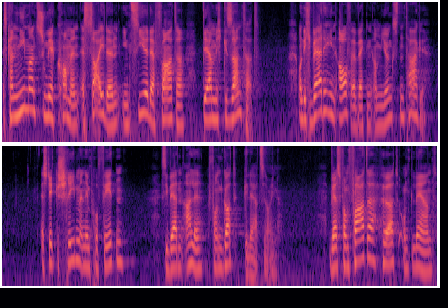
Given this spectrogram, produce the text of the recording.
Es kann niemand zu mir kommen, es sei denn, ihn ziehe der Vater, der mich gesandt hat. Und ich werde ihn auferwecken am jüngsten Tage. Es steht geschrieben in den Propheten, sie werden alle von Gott gelehrt sein. Wer es vom Vater hört und lernt,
